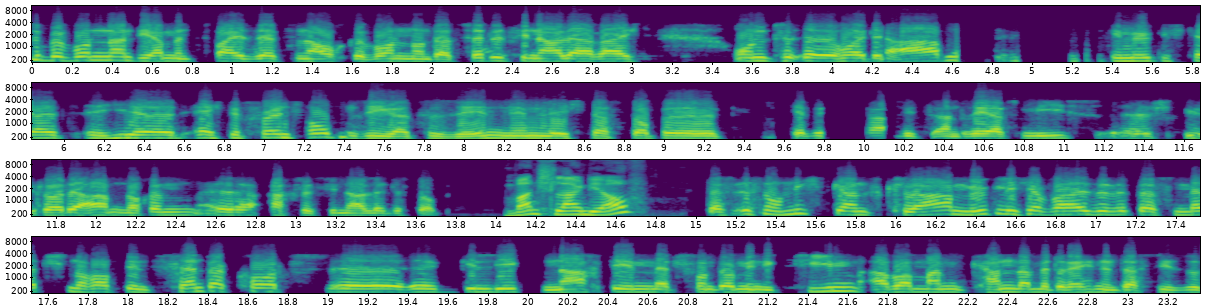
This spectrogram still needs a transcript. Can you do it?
zu bewundern. Die haben in zwei Sätzen auch gewonnen und das Viertelfinale erreicht. Und heute Abend die Möglichkeit, äh, hier echte French Open Sieger zu sehen, nämlich das Doppel Kevin Kravitz, Andreas Mies äh, spielt heute Abend noch im äh, Achtelfinale des Doppels. Wann schlagen die auf? Das ist noch nicht ganz klar. Möglicherweise wird das Match noch auf den Center Courts äh, gelegt nach dem Match von Dominic Thiem, aber man kann damit rechnen, dass diese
